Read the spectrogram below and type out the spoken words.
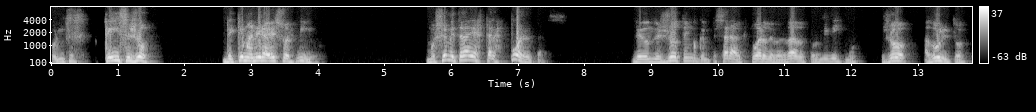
Entonces, ¿qué hice yo? ¿De qué manera eso es mío? Moshe me trae hasta las puertas de donde yo tengo que empezar a actuar de verdad por mí mismo, yo, adulto,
